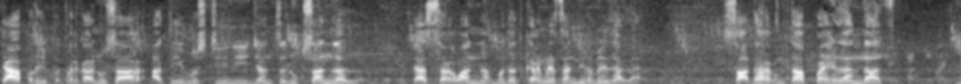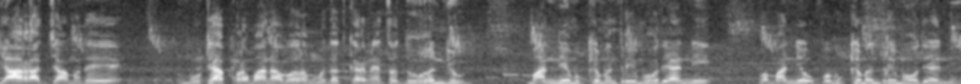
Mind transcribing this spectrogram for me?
त्या परिपत्रकानुसार अतिवृष्टीने ज्यांचं नुकसान झालं त्या सर्वांना मदत करण्याचा निर्णय झाला. आहे साधारणतः पहिल्यांदाच या राज्यामध्ये मोठ्या प्रमाणावर मदत करण्याचं धोरण घेऊन माननीय मुख्यमंत्री महोदयांनी व माननीय उपमुख्यमंत्री महोदयांनी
